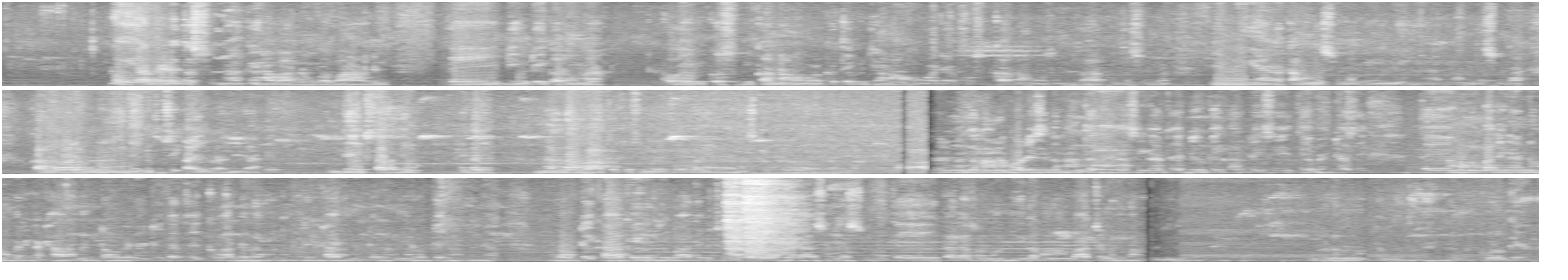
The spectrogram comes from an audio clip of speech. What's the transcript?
ਕੋਈ ਅਪਡੇਟ ਦੱਸੂਗਾ, ਤੇ ਹਵਾ ਲੂੰਗਾ ਬਾਹਰਲੀ, ਤੇ ਡਿਊਟੀ ਕਰੂੰਗਾ। ਕੋਈ ਵੀ ਕੁਝ ਵੀ ਕਰਨਾ ਹੋਗਾ ਕਿਤੇ ਵੀ ਜਾਣਾ ਹੋਗਾ ਜਾਂ ਕੁਝ ਕਰਨਾ ਹੋਗਾ ਤੁਹਾਨੂੰ ਸਾਰਾ ਕੁਝ ਦੱਸੂਗਾ। ਜੇ ਨਹੀਂ ਆਇਆ ਤਾਂ ਦੱਸੂਗਾ ਵੀ ਨਹੀਂ ਆਇਆ ਤਾਂ ਦੱਸੂਗਾ। ਕੱਲ ਵਾਲੀ ਵੀਡੀਓ ਨਹੀਂ ਦੇਖੀ, ਤੁਸੀਂ ਆਈ ਬੜਾ ਜਾ ਕੇ ਦੇਖ ਸਕਦੇ ਹੋ, ਠੀਕ ਹੈ ਜੀ? ਮਿਲਦਾ ਬਾਅਦ ਚ ਤੁਸੀਂ ਮੇਰੇ ਕੋਲ ਬਣਿਆ ਰਹਿਣਾ ਸਕਿਪ ਨਾ ਫਿਰ ਮੈਂ ਦੁਕਾਨ ਖੋਲੀ ਸੀ, ਦੁਕਾਨ ਤੇ ਬੈਠਾ ਸੀਗਾ ਤੇ ਡਿਊਟੀ ਕਰ ਰਹੀ ਸੀ ਤੇ ਬੈਠਾ ਸੀ। ਤੇ ਹੁਣ ਵਾਰੀਆਂ 9 ਵਜੇ 18 ਮਿੰਟ ਹੋ ਗਏ ਨੇ, ਠੀਕ ਹੈ? ਤੇ ਇੱਕ ਵਾਰ ਦਾ ਹੁਣ ਵਜੇ 18 ਮਿੰਟ ਹੋ ਗਏ ਮੈਂ ਰੋਟੀ ਖਾਣ ਲੱਗਾ ਰੋਟੀ ਖਾ ਕੇ ਉਸ ਤੋਂ ਬਾਅਦ ਵਿੱਚ ਮੈਂ ਜਿਹੜਾ ਤੁਹਾਨੂੰ ਦੱਸੂਗਾ ਤੇ ਪਹਿਲਾਂ ਤੁਹਾਨੂੰ ਨੀਂਦ ਆਉਣਾ ਬਾਅਦ ਚ ਮਿਲਦਾ। ਬੜਾ ਮੋਟਾ ਬਦਲ ਹੈਗਾ ਕੁੜ ਗਿਆ।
